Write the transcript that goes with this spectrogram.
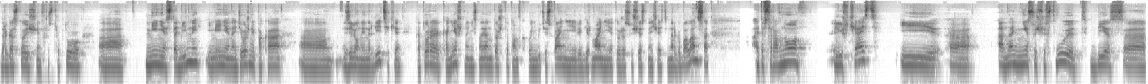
дорогостоящую инфраструктуру а, менее стабильной и менее надежной пока а, зеленой энергетики, которая, конечно, несмотря на то, что там в какой-нибудь Испании или Германии это уже существенная часть энергобаланса, это все равно лишь часть, и э, она не существует без э,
